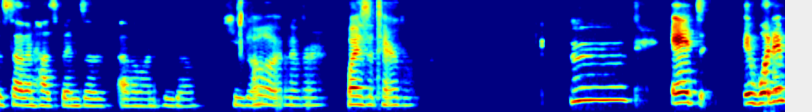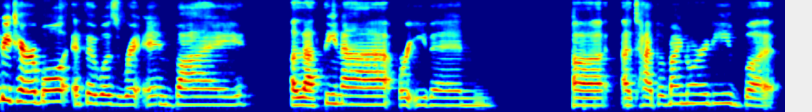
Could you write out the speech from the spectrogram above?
The Seven Husbands of Evelyn Hugo. Hugo. Oh, I've never. Why is it terrible? Mm, it it wouldn't be terrible if it was written by a Latina or even uh, a type of minority, but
